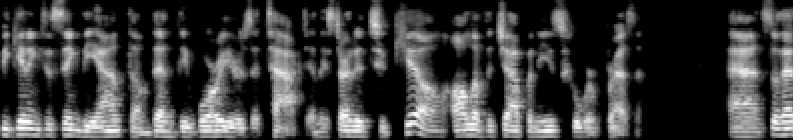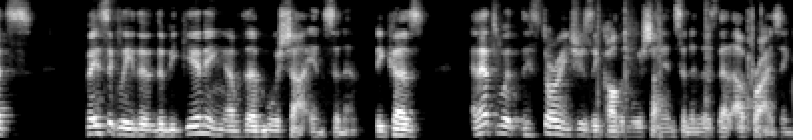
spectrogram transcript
beginning to sing the anthem, then the warriors attacked and they started to kill all of the Japanese who were present. And so that's basically the, the beginning of the Musha incident because, and that's what historians usually call the Musha incident is that uprising.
